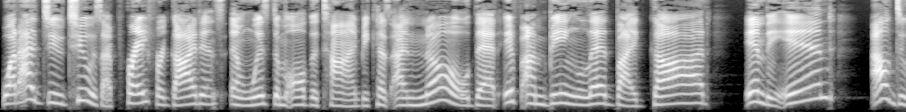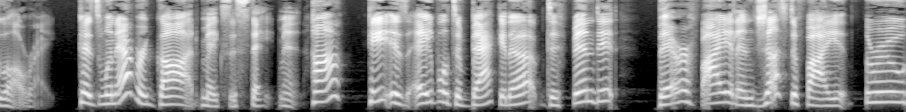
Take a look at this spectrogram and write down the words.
What I do too is I pray for guidance and wisdom all the time because I know that if I'm being led by God in the end, I'll do all right. Because whenever God makes a statement, huh, he is able to back it up, defend it, verify it, and justify it through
